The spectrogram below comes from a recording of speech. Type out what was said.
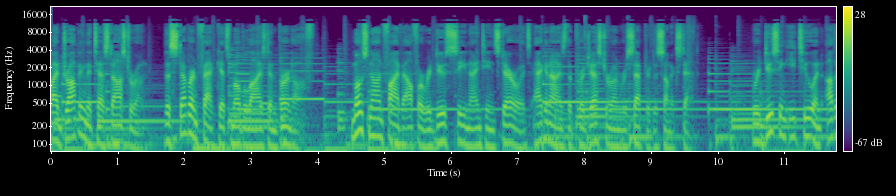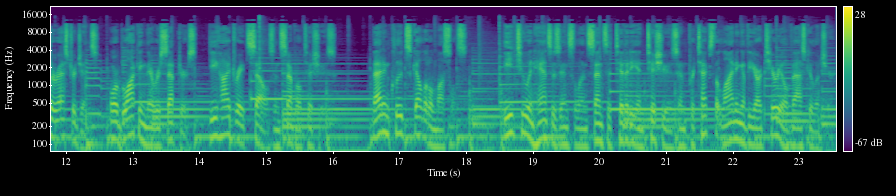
By dropping the testosterone, the stubborn fat gets mobilized and burned off. Most non 5 alpha reduced C19 steroids agonize the progesterone receptor to some extent. Reducing E2 and other estrogens, or blocking their receptors, dehydrates cells in several tissues. That includes skeletal muscles. E2 enhances insulin sensitivity in tissues and protects the lining of the arterial vasculature.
